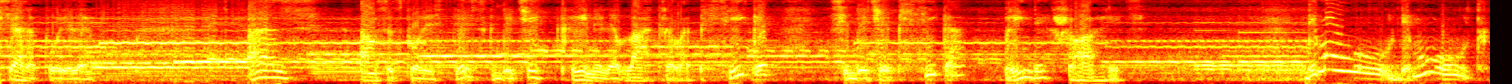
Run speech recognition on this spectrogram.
seara, puile! Azi am să-ți povestesc de ce câinele latră la pisică și de ce pisica prinde șoareci. De mult, de mult,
